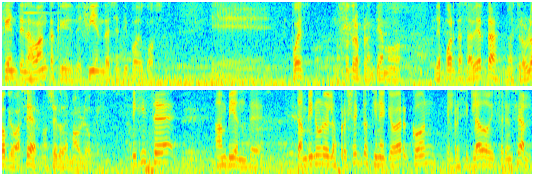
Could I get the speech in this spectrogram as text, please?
gente en las bancas que defienda ese tipo de cosas. Eh, después, nosotros planteamos de puertas abiertas, nuestro bloque va a ser, no sé lo demás bloques. Dijiste ambiente. También uno de los proyectos tiene que ver con el reciclado diferencial.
